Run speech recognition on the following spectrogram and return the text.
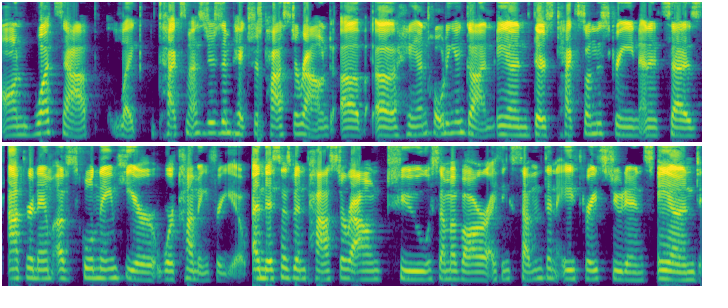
on WhatsApp like text messages and pictures passed around of a hand holding a gun and there's text on the screen and it says acronym of school name here we're coming for you and this has been passed around to some of our i think seventh and eighth grade students and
